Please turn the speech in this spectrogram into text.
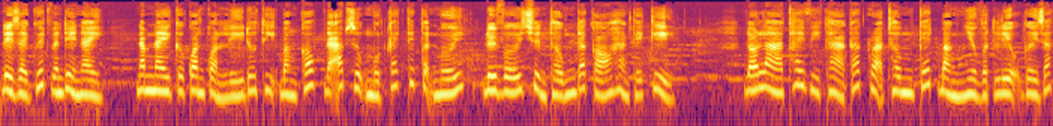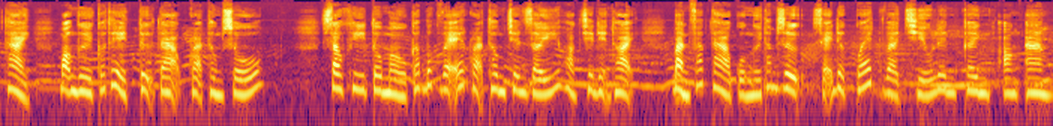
Để giải quyết vấn đề này, năm nay cơ quan quản lý đô thị Bangkok đã áp dụng một cách tiếp cận mới đối với truyền thống đã có hàng thế kỷ. Đó là thay vì thả các crạ thông kết bằng nhiều vật liệu gây rác thải, mọi người có thể tự tạo crạ thông số sau khi tô màu các bức vẽ quạ thông trên giấy hoặc trên điện thoại, bản phác thảo của người tham dự sẽ được quét và chiếu lên kênh Ong Ang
